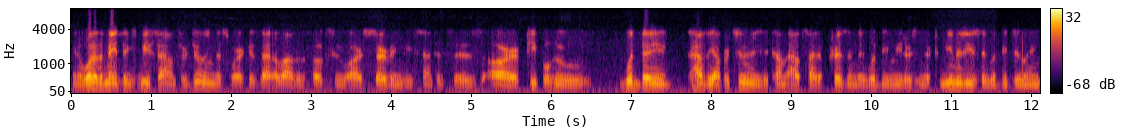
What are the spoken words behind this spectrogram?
you know, one of the main things we found through doing this work is that a lot of the folks who are serving these sentences are people who, would they have the opportunity to come outside of prison, they would be leaders in their communities, they would be doing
